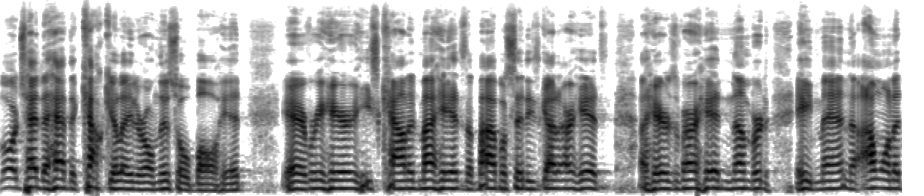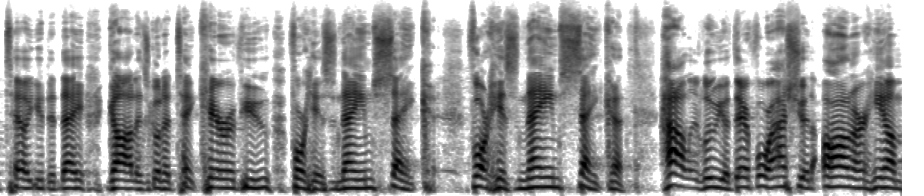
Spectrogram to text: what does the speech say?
Lord's had to have the calculator on this old ball head. Every hair, he's counted my heads. The Bible said he's got our heads, uh, hairs of our head numbered. Amen. I want to tell you today, God is going to take care of you for his name's sake. For his name's sake. Hallelujah. Therefore, I should honor him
